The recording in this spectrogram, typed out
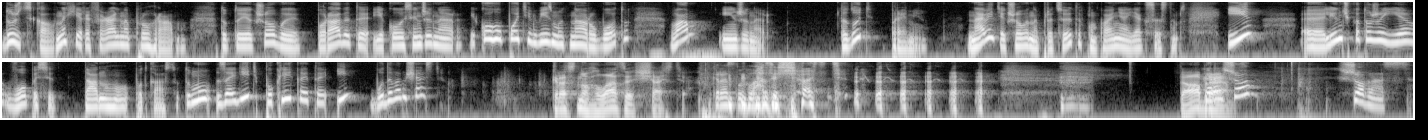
Дуже цікаво, в них є реферальна програма. Тобто, якщо ви порадите якогось інженера, якого потім візьмуть на роботу, вам і інженеру дадуть премію, навіть якщо ви не працюєте в компанії Ajax Systems. І ліночка теж є в описі даного подкасту. Тому зайдіть, поклікайте, і буде вам щастя. Красноглазе щастя. Красноглазе щастя. Добре. Хорошо? Що в нас?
